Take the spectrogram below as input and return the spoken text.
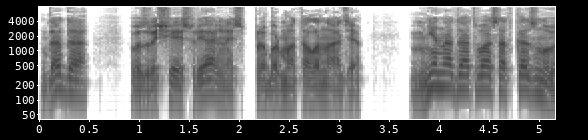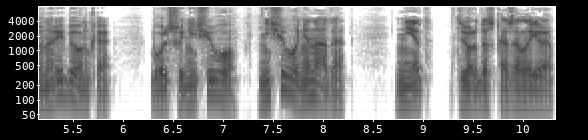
«Да-да», — возвращаясь в реальность, пробормотала Надя. «Мне надо от вас отказную на ребенка. Больше ничего, ничего не надо». «Нет», — твердо сказала Ира,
